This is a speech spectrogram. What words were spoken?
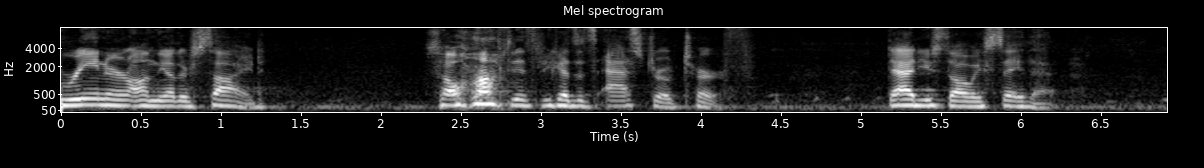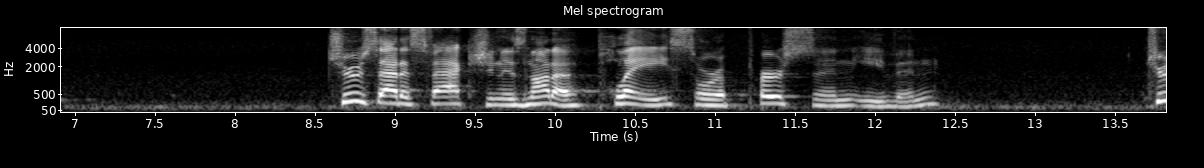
greener on the other side? So often it's because it's astroturf. Dad used to always say that. True satisfaction is not a place or a person, even. True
